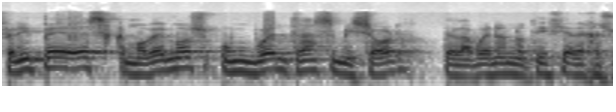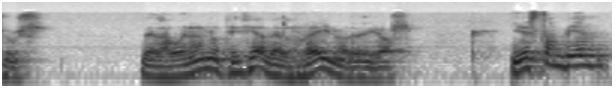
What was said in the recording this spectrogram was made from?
Felipe es, como vemos, un buen transmisor de la buena noticia de Jesús, de la buena noticia del reino de Dios. Y es también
